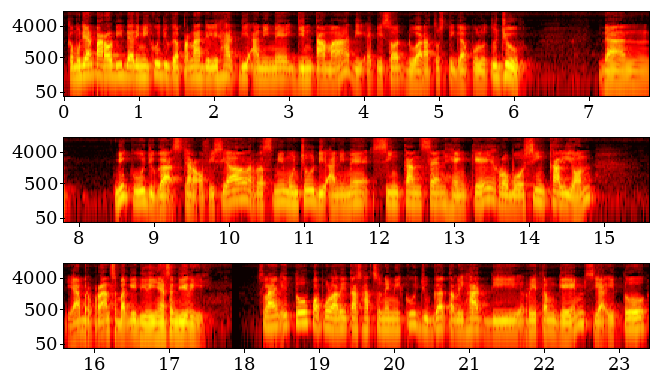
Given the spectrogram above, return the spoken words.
Kemudian parodi dari Miku juga pernah dilihat di anime Gintama di episode 237. Dan Miku juga secara ofisial resmi muncul di anime Shinkansen Henke Robo Shinkalion ya berperan sebagai dirinya sendiri. Selain itu, popularitas Hatsune Miku juga terlihat di rhythm games yaitu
